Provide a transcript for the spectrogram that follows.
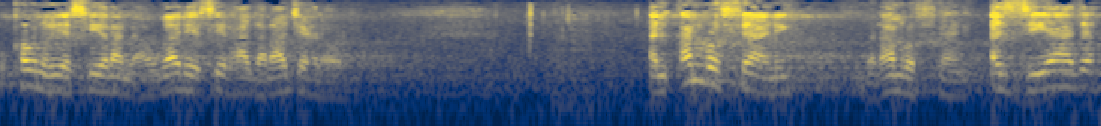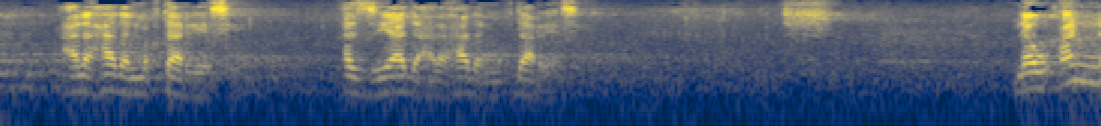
وكونه يسيرا أو غير يسير هذا راجع العرف. الأمر الثاني الأمر الثاني الزيادة على هذا المقدار اليسير. الزيادة على هذا المقدار اليسير. لو أن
